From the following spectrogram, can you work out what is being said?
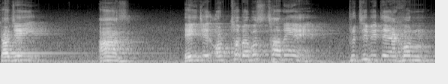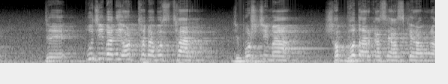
কাজেই আজ এই যে অর্থ ব্যবস্থা নিয়ে পৃথিবীতে এখন যে পুঁজিবাদী অর্থ ব্যবস্থার যে পশ্চিমা সভ্যতার কাছে আজকের আমরা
